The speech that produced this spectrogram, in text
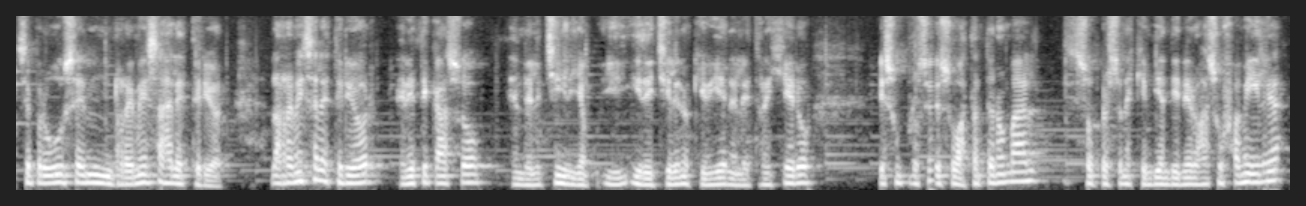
se producen remesas al exterior. La remesa al exterior, en este caso, en de Chile y de chilenos que viven en el extranjero, es un proceso bastante normal. Son personas que envían dinero a su familia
